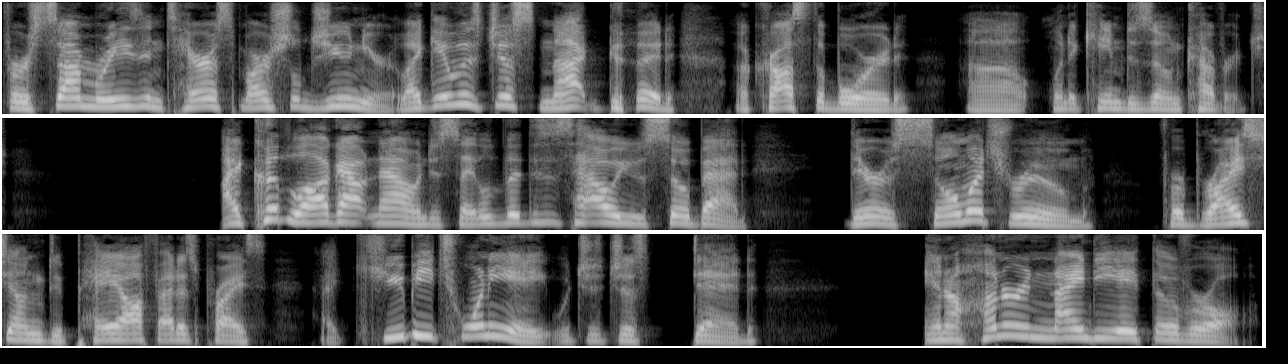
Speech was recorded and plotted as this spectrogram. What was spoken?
for some reason, Terrace Marshall Jr., like it was just not good across the board uh, when it came to zone coverage. I could log out now and just say, this is how he was so bad. There is so much room for Bryce Young to pay off at his price at QB 28, which is just dead, and 198th overall.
